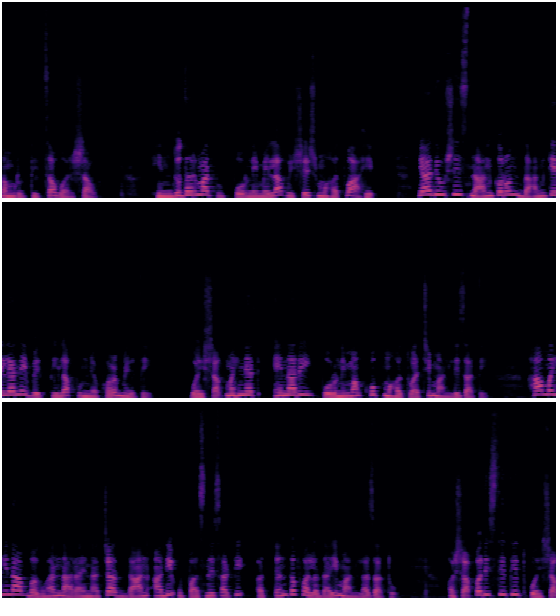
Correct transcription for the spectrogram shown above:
समृद्धीचा वर्षाव. हिंदू धर्मात पौर्णिमेला विशेष महत्त्व आहे. या दिवशी स्नान करून दान केल्याने व्यक्तीला पुण्यफळ मिळते. वैशाख महिन्यात येणारी पौर्णिमा खूप महत्त्वाची मानली जाते. हा महिना भगवान नारायणाच्या दान आणि उपासनेसाठी अत्यंत फलदायी मानला जातो. अशा परिस्थितीत वैशाख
